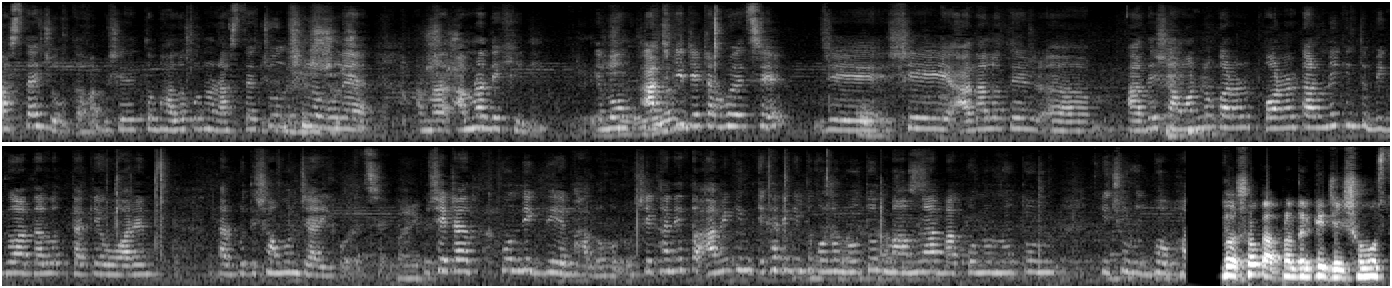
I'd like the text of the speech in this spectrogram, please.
রাস্তায় চলতে হবে। সে তো ভালো কোনো রাস্তায় চলছিল বলে আমরা আমরা দেখিনি। এবং আজকে যেটা হয়েছে যে সে আদালতের আদেশ অমান্য করার করার কারণে কিন্তু বিজ্ঞ আদালত তাকে ওয়ারেন্ট তার প্রতি সমন জারি করেছে। সেটা কোন দিক দিয়ে ভালো হলো? সেখানে তো আমি কিন্তু এখানে কিন্তু কোনো নতুন মামলা বা কোনো নতুন কিছুর উদ্ভব দর্শক আপনাদেরকে যে সমস্ত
